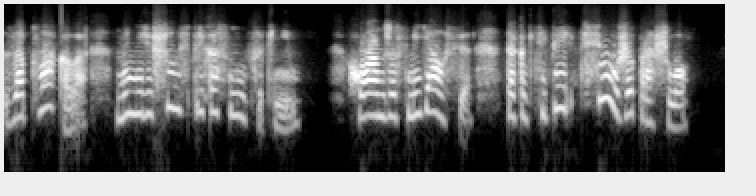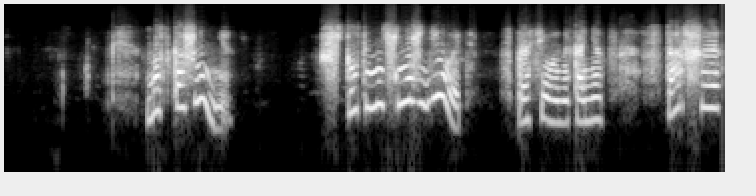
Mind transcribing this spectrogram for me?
заплакала, но не решилась прикоснуться к ним. Хуан же смеялся, так как теперь все уже прошло. "Но скажи мне, что ты начнешь делать?" спросила наконец старшая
